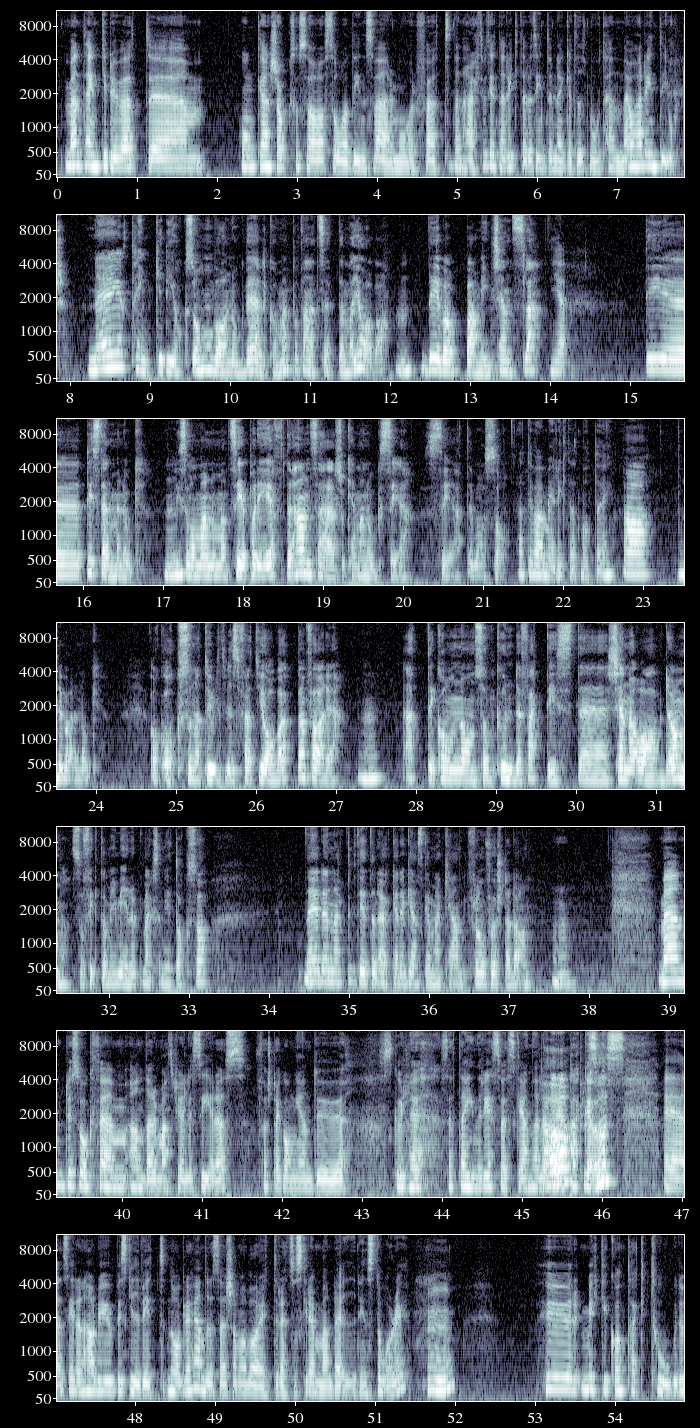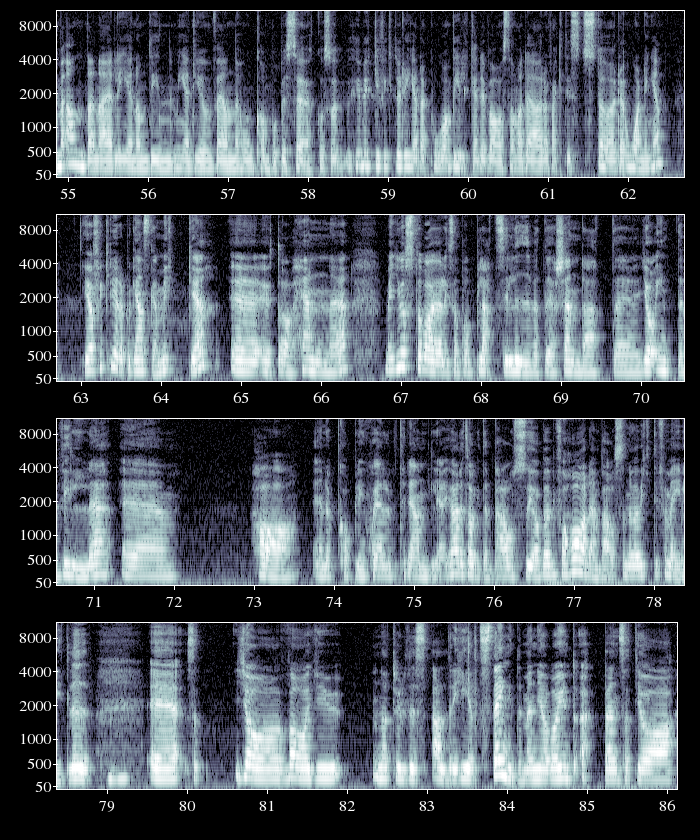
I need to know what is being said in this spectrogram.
Men tänker du att ehm, hon kanske också sa så, din svärmor, för att den här aktiviteten riktades inte negativt mot henne och hade inte gjort? Nej, jag tänker det också. Hon var nog välkommen på ett annat sätt än vad jag var. Mm. Det var bara min känsla. Ja. Det, det stämmer nog. Mm. Liksom om, man, om man ser på det i efterhand så här så kan man nog se, se att det var så. Att det var mer riktat mot dig? Ja, det var det nog. Och också naturligtvis för att jag var öppen för det. Mm. Att det kom någon som kunde faktiskt eh, känna av dem så fick de ju min uppmärksamhet också. Nej, den aktiviteten ökade ganska markant från första dagen. Mm. Men du såg fem andar materialiseras första gången du skulle sätta in resväskan eller börja packa upp. Eh, sedan har du ju beskrivit några händelser som har varit rätt så skrämmande i din story. Mm. Hur mycket kontakt tog du med andarna eller genom din mediumvän när hon kom på besök? Och så, hur mycket fick du reda på om vilka det var som var där och faktiskt störde ordningen? Jag fick reda på ganska mycket eh, utav henne. Men just då var jag liksom på en plats i livet där jag kände att eh, jag inte ville eh, ha en uppkoppling själv till det andliga. Jag hade tagit en paus och jag behövde få ha den pausen. Det var viktigt för mig i mitt liv. Eh, så jag var ju naturligtvis aldrig helt stängd men jag var ju inte öppen så att jag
